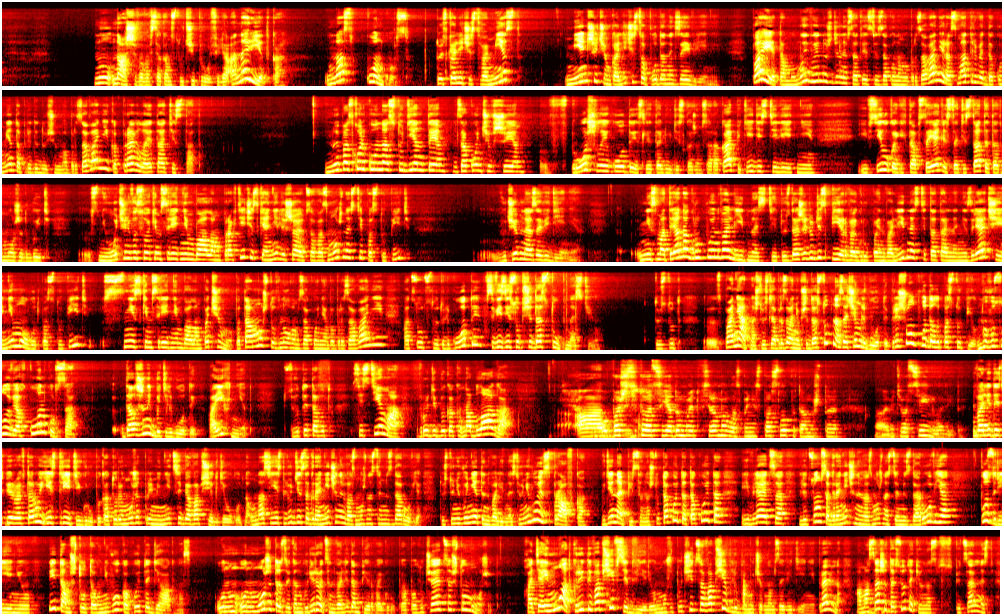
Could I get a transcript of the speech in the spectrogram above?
ну, нашего, во всяком случае, профиля, она редко. У нас конкурс, то есть количество мест меньше, чем количество поданных заявлений. Поэтому мы вынуждены в соответствии с законом об образовании рассматривать документ о предыдущем образовании, как правило, это аттестат. Ну и поскольку у нас студенты, закончившие в прошлые годы, если это люди, скажем, 40-50-летние, и в силу каких-то обстоятельств аттестат этот может быть с не очень высоким средним баллом, практически они лишаются возможности поступить в учебное заведение. Несмотря на группу инвалидности, то есть даже люди с первой группой инвалидности, тотально незрячие, не могут поступить с низким средним баллом. Почему? Потому что в новом законе об образовании отсутствуют льготы в связи с общедоступностью. То есть тут понятно, что если образование общедоступно, зачем льготы? Пришел, подал и поступил. Но в условиях конкурса должны быть льготы, а их нет. Вот это вот система вроде бы как на благо. А... Но ваша ситуация, я думаю, это все равно вас бы не спасло, потому что а, ведь у вас все инвалиды. Инвалиды из первой и второй, есть третьей группы, которая может применить себя вообще где угодно. У нас есть люди с ограниченными возможностями здоровья. То есть у него нет инвалидности, у него есть справка, где написано, что такой-то, такой-то является лицом с ограниченными возможностями здоровья по зрению, и там что-то у него, какой-то диагноз он, он может разве конкурировать с инвалидом первой группы? А получается, что может. Хотя ему открыты вообще все двери, он может учиться вообще в любом учебном заведении, правильно? А массаж это все-таки у нас специальность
